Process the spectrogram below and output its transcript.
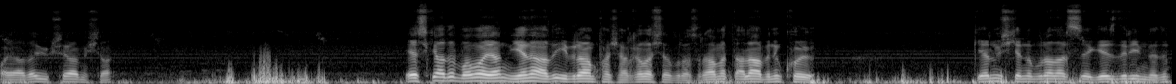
Bayağı da yükselmiş lan. Eski adı Babayan, yeni adı İbrahim Paşa arkadaşlar burası. Rahmetli Ali abinin koyu. Gelmişken de buralar size gezdireyim dedim.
